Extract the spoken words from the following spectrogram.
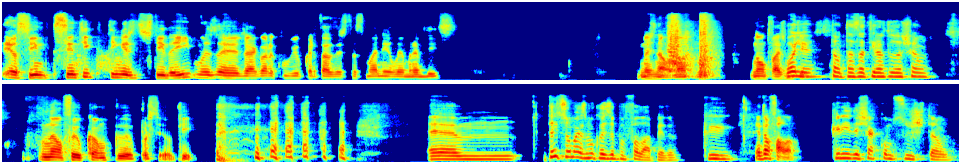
eu senti, senti que tinhas desistido aí, mas é, já agora que vi o cartaz esta semana e lembro-me disso. Mas não, não, não te vais Olha, motivo. então estás a tirar tudo ao chão. Não, foi o cão que apareceu aqui. um, tenho só mais uma coisa para falar, Pedro. Que então fala. Queria deixar como sugestão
